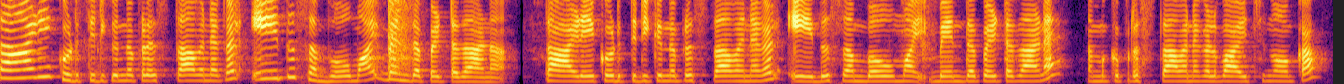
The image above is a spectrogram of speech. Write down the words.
താഴെ കൊടുത്തിരിക്കുന്ന പ്രസ്താവനകൾ ഏത് സംഭവവുമായി ബന്ധപ്പെട്ടതാണ്? താഴെ കൊടുത്തിരിക്കുന്ന പ്രസ്താവനകൾ ഏത് സംഭവവുമായി ബന്ധപ്പെട്ടതാണ്? നമുക്ക് പ്രസ്താവനകൾ വായിച്ചു നോക്കാം.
